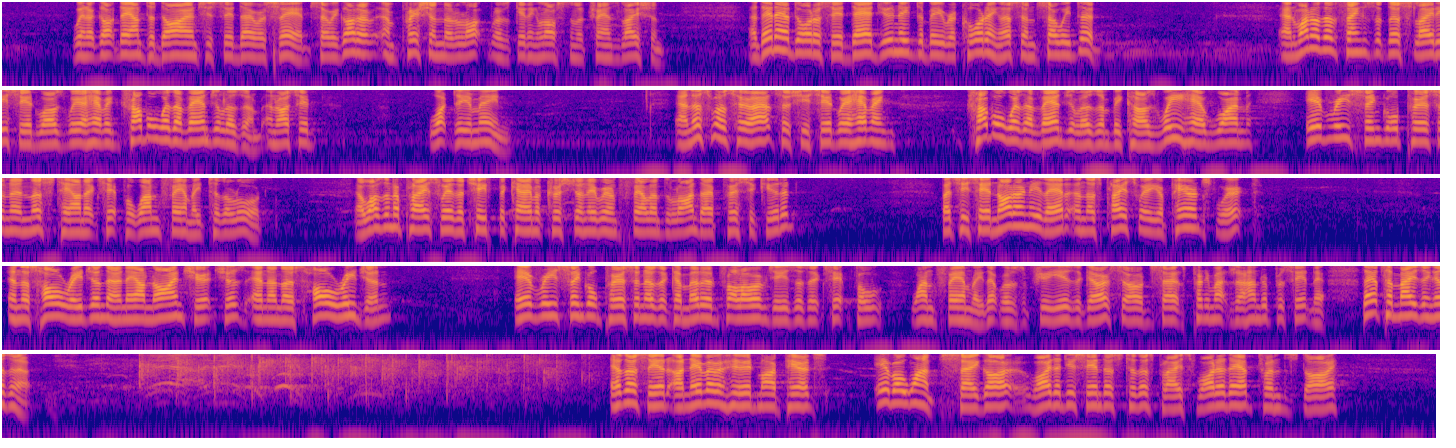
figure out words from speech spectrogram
When it got down to Diane, she said they were sad. So we got an impression that a lot was getting lost in the translation. And then our daughter said, Dad, you need to be recording this, and so we did. And one of the things that this lady said was, We're having trouble with evangelism. And I said, What do you mean? And this was her answer. She said, We're having trouble with evangelism because we have won every single person in this town except for one family to the Lord. It wasn't a place where the chief became a Christian, everyone fell into line, they were persecuted. But she said, not only that, in this place where your parents worked, in this whole region, there are now nine churches, and in this whole region, every single person is a committed follower of Jesus except for one family. That was a few years ago, so I'd say it's pretty much 100% now. That's amazing, isn't it? As I said, I never heard my parents ever once say, God, why did you send us to this place? Why did our twins die?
